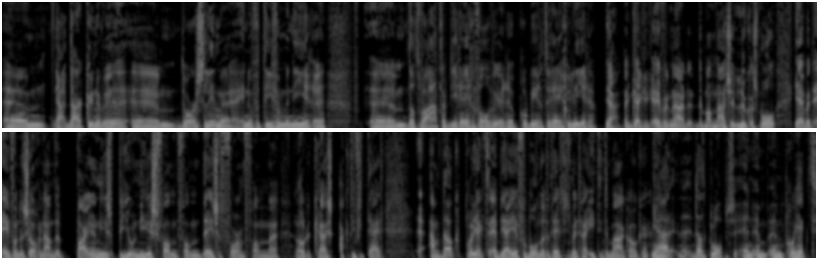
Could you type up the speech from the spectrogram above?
Ja. Um, ja, daar kunnen we um, door slimme, innovatieve manieren um, dat water, die regenval, weer uh, proberen te reguleren. Ja, dan kijk ik even naar de, de man naast je, Lucas Mol. Jij bent een van de zogenaamde pioneers, pioniers van, van deze vorm van uh, Rode Kruisactiviteit. Uh, aan welk project heb jij je verbonden? Dat heeft iets met Haiti te maken ook, hè? Ja, dat klopt. Een, een, project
